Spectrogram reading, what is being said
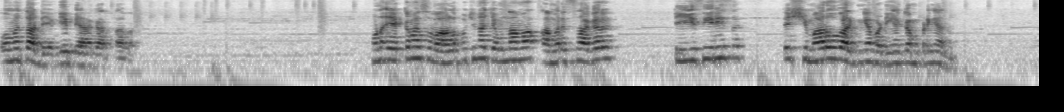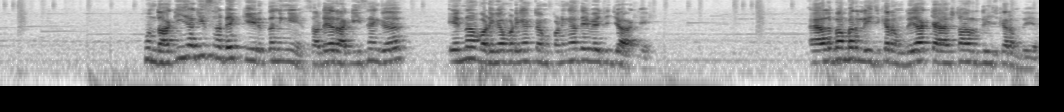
ਉਹ ਮੈਂ ਤੁਹਾਡੇ ਅੱਗੇ ਬਿਆਨ ਕਰਤਾ ਵਾ। ਹੁਣ ਇੱਕ ਮੈਂ ਸਵਾਲ ਪੁੱਛਣਾ ਚਾਹੁੰਦਾ ਵਾਂ ਅੰਮ੍ਰਿਤ ਸਾਗਰ ਟੀ ਸੀਰੀਜ਼ ਤੇ ਸ਼ਿਮਾਰੂ ਵਰਗੀਆਂ ਵੱਡੀਆਂ ਕੰਪਨੀਆਂ ਨੂੰ। ਹੁੰਦਾ ਕੀ ਹੈ ਕਿ ਸਾਡੇ ਕੀਰਤਨੀਏ, ਸਾਡੇ ਰਾਗੀ ਸਿੰਘ, ਇਹਨਾਂ ਵੱਡੀਆਂ ਵੱਡੀਆਂ ਕੰਪਨੀਆਂ ਦੇ ਵਿੱਚ ਜਾ ਕੇ ਐਲਬਮ ਰਿਲੀਜ਼ ਕਰਾਉਂਦੇ ਆ ਕੈਸਟਾਂ ਰਿਲੀਜ਼ ਕਰਾਉਂਦੇ ਆ।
